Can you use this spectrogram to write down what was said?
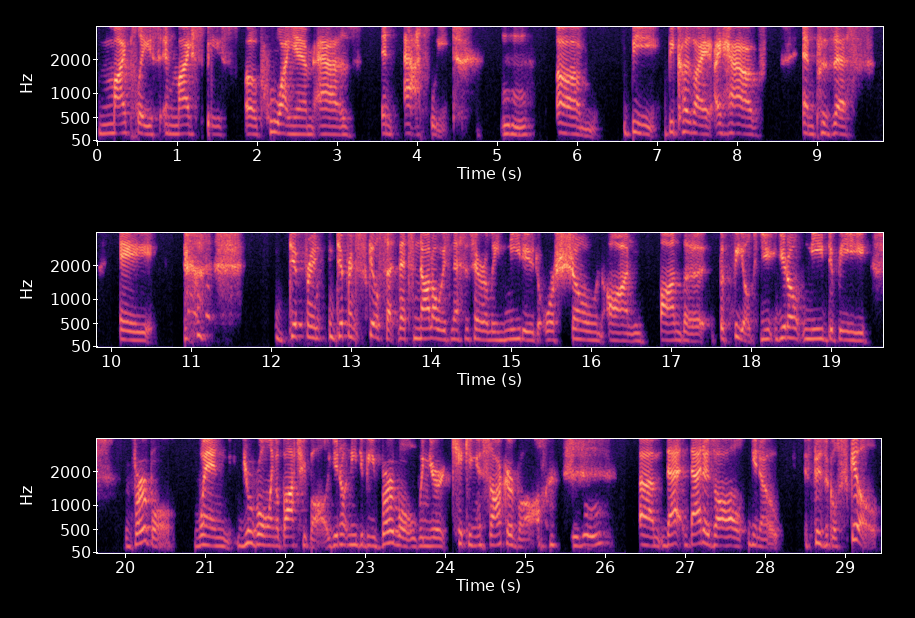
my place and my space of who i am as an athlete. Mm-hmm. um be because i i have and possess a different different skill set that's not always necessarily needed or shown on on the the field you you don't need to be verbal when you're rolling a bocce ball. You don't need to be verbal when you're kicking a soccer ball. Mm-hmm. um, that that is all you know physical skill,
